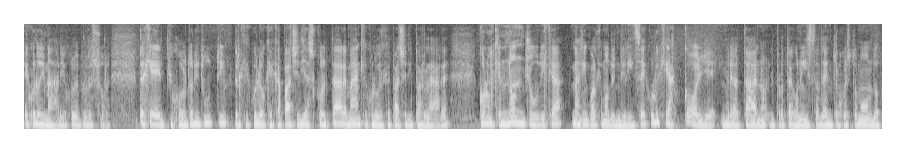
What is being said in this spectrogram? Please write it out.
è quello di Mario, quello del professore, perché è il più colto di tutti, perché è quello che è capace di ascoltare, ma anche quello che è capace di parlare, colui che non giudica, ma che in qualche modo indirizza, è colui che accoglie in realtà il protagonista dentro questo mondo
